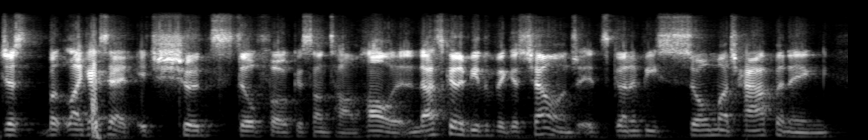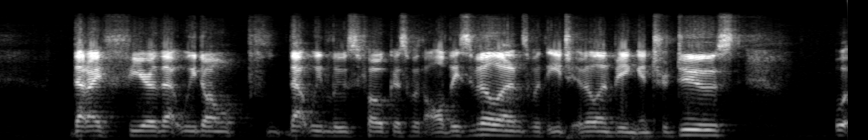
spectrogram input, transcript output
Just but like I said, it should still focus on Tom Holland. And that's gonna be the biggest challenge. It's gonna be so much happening that I fear that we don't that we lose focus with all these villains, with each villain being introduced,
